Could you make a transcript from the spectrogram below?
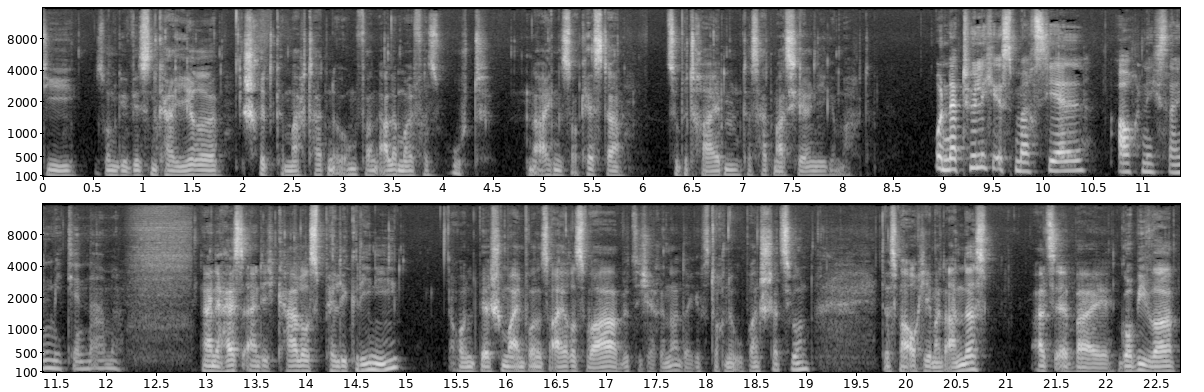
die so einen gewissen Karriereschritt gemacht hatten, irgendwann alle mal versucht, ein eigenes Orchester zu betreiben. Das hat Martial nie gemacht. Und natürlich ist Martial auch nicht sein Mädchenname. Nein, er heißt eigentlich Carlos Pellegrini. Und wer schon mal in Buenos Aires war, wird sich erinnern, da gibt es doch eine U-Bahn-Station. Das war auch jemand anders. Als er bei Gobbi war,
